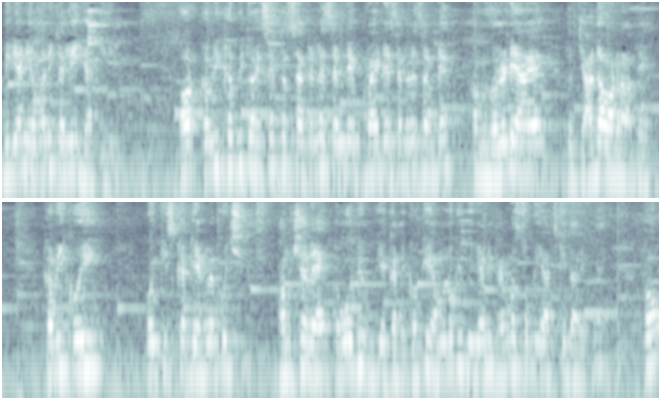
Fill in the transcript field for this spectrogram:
बिरयानी हमारी चली जाती है। और कभी कभी तो ऐसे तो Saturday Sunday Friday Saturday Sunday अभी हॉलीडे आए तो ज़्यादा ऑर्डर आते हैं। कभी कोई कोई किसका घर में कुछ फ़ंक्शन है तो वो भी ये करते क्योंकि हम लोग की बिरयानी फ़ेमस हो गई आज की तारीख में तो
